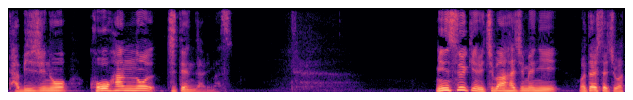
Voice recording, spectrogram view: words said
旅路の後半の時点であります。民数記の一番初めに私たちは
